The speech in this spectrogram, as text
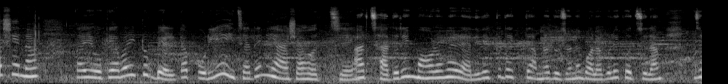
আসে না, তাই ওকে আবার একটু বেলটা পরিয়ে এই ছাদে নিয়ে আসা হচ্ছে। আর ছাদের এই মহরমের র্যালি দেখতে দেখতে আমরা দুজনে বলা বলি করছিলাম যে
